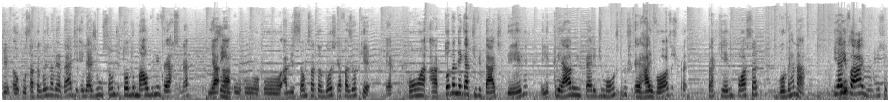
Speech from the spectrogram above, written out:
Que, o, o Satangos, na verdade, ele é a junção de todo o mal do universo, né? E a, a, o, o- o- a missão do Satangos é fazer o quê? É com a, a- toda a negatividade dele, ele criar um império de monstros é, raivosos para que ele possa governar. E aí vai, no início,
